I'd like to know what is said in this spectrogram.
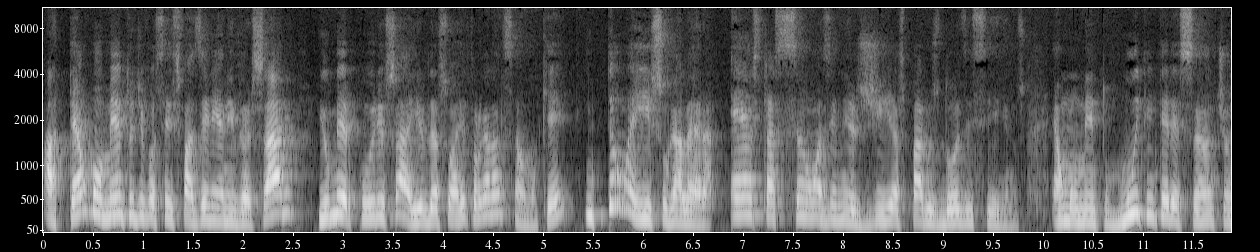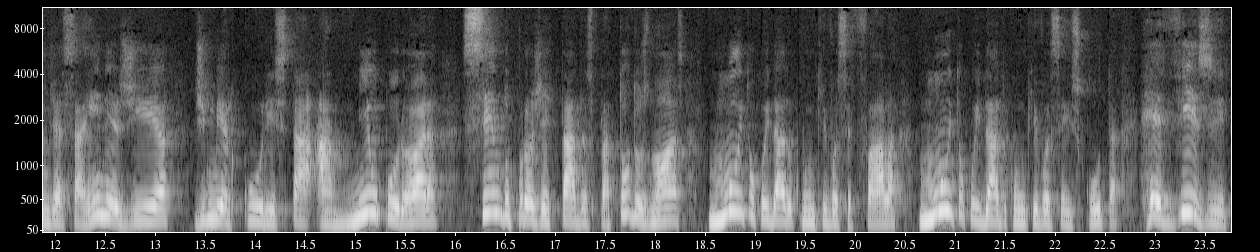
até o momento de vocês fazerem aniversário e o Mercúrio sair da sua retrogradação, ok? Então é isso, galera. Estas são as energias para os 12 signos. É um momento muito interessante onde essa energia de Mercúrio está a mil por hora sendo projetadas para todos nós. Muito cuidado com o que você fala, muito cuidado com o que você escuta. Revise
